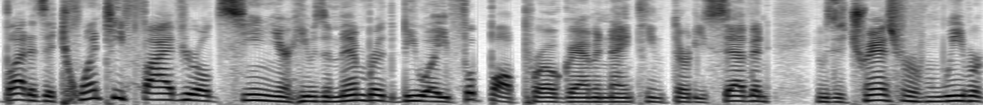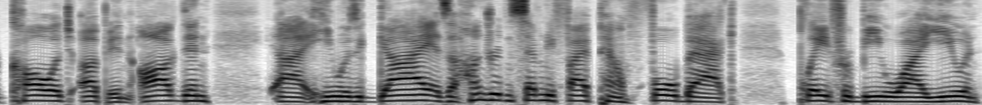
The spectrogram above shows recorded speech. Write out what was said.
But as a 25 year old senior, he was a member of the BYU football program in 1937. He was a transfer from Weber College up in Ogden. Uh, he was a guy as a 175 pound fullback played for BYU and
